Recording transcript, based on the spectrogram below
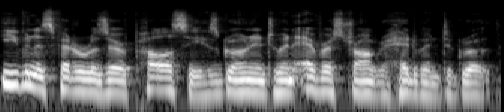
even as Federal Reserve policy has grown into an ever stronger headwind to growth.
